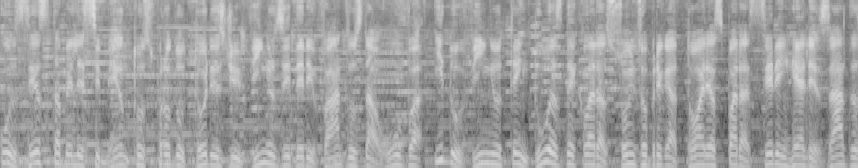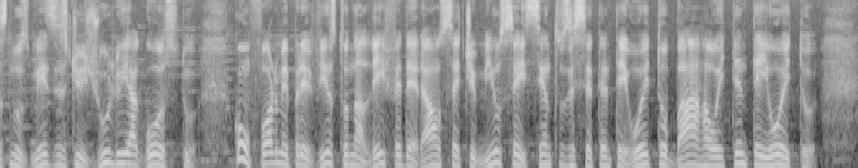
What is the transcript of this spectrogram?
Os estabelecimentos produtores de vinhos e derivados da uva e do vinho têm duas declarações obrigatórias para serem realizadas nos meses de julho e agosto, conforme previsto na Lei Federal 7678-88.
